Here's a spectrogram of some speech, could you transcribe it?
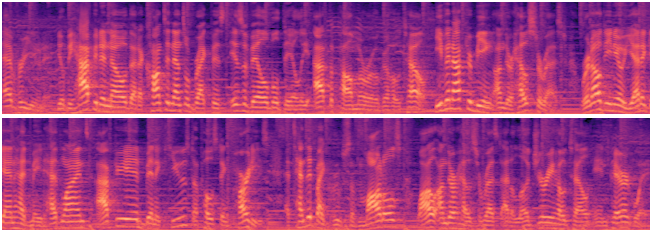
every unit. You'll be happy to know that a continental breakfast is available daily at the Palma Hotel. Even after being under house arrest, Ronaldinho yet again had made headlines after he had been accused of hosting parties attended by groups of models while under house arrest at a luxury hotel in Paraguay.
